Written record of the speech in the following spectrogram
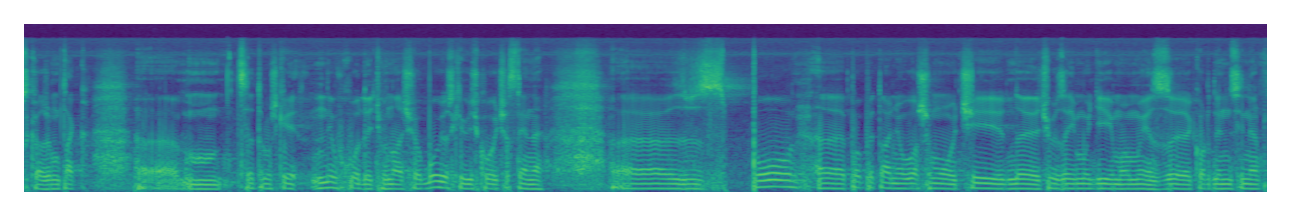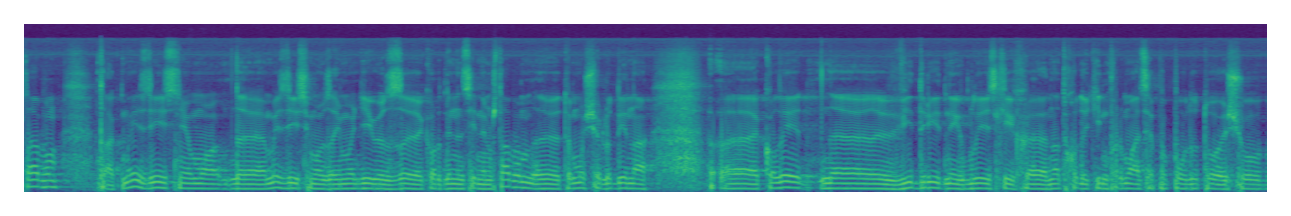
скажімо так, це трошки не входить в наші обов'язки військової частини. По, е, по питанню вашому, чи, е, чи взаємодіємо ми з координаційним штабом, так, ми здійснюємо, е, ми здійснюємо взаємодію з координаційним штабом, тому що людина, коли від рідних, близьких надходить інформація по поводу того, що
